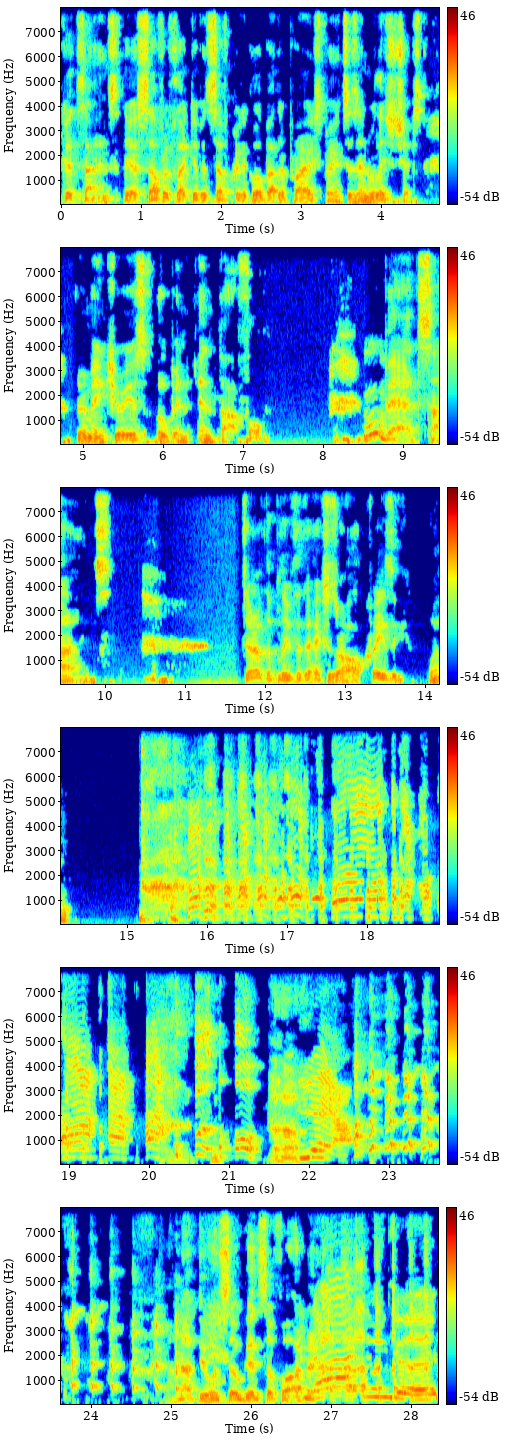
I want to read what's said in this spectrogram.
Good signs. They are self-reflective and self-critical about their prior experiences and relationships. They remain curious, open, and thoughtful. Hmm. Bad signs. They're of the belief that their exes are all crazy. Well, uh, yeah. I'm not doing so good so far. not doing good.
